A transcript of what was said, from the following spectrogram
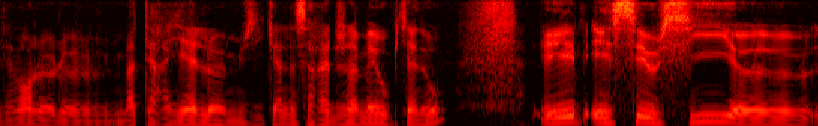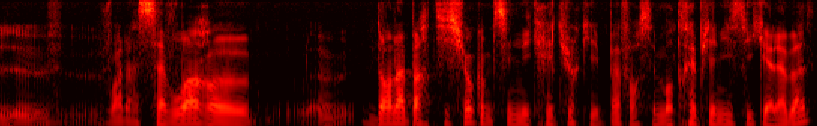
évidemment, le, matériel musical ne s'arrête jamais au piano. Et, c'est aussi euh, euh, voilà, savoir euh, dans la partition, comme c'est une écriture qui n'est pas forcément très pianistique à la base,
